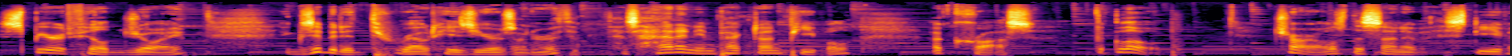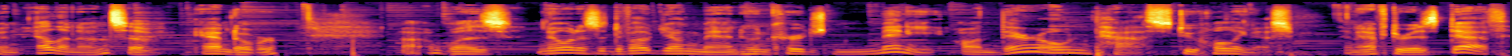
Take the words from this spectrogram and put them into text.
spirit-filled joy exhibited throughout his years on earth has had an impact on people across the globe. Charles, the son of Stephen Ellen of Andover, uh, was known as a devout young man who encouraged many on their own paths to holiness. And after his death,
